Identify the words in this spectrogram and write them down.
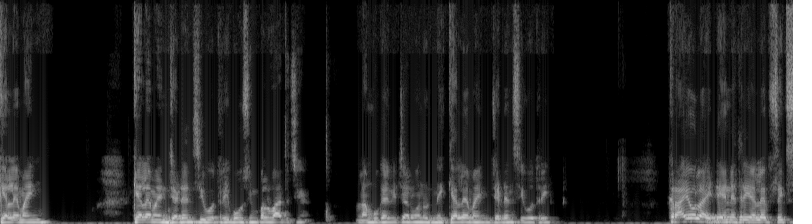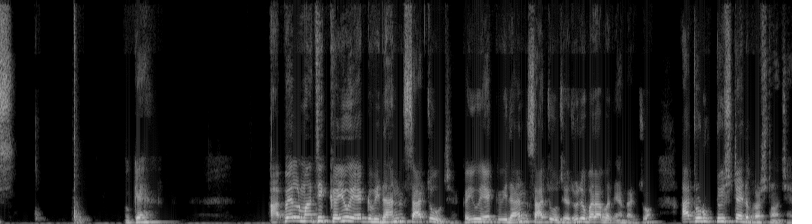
કેલેમાઇન કેલેમાઇન જેડેનસીઓ થ્રી બહુ સિમ્પલ વાત છે. લાંબુ કઈ વિચારવાનું જ નહીં. Calamine ZN CO three cryolite એને થ્રી એલએફ સિક્સ ઓકે આપેલમાંથી કયું એક વિધાન સાચું છે? કયું એક વિધાન સાચું છે? જોજો, બરાબર ધ્યાન રાખજો. આ થોડુંક ટ્વિસ્ટેડ પ્રશ્ન છે.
